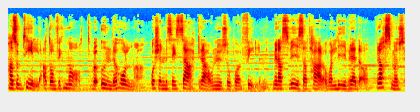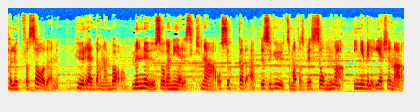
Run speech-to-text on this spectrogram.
Han såg till att de fick mat, var underhållna och kände sig säkra och nu såg på en film. Medan vi satt här och var livrädda. Rasmus höll upp fasaden hur rädd han än var. Men nu såg han ner i sitt knä och suckade. Det såg ut som att han skulle somna. Ingen ville erkänna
